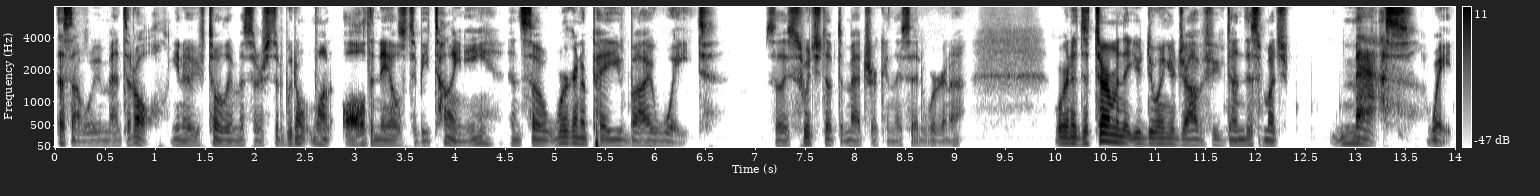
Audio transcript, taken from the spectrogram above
that's not what we meant at all. You know, you've totally misunderstood. We don't want all the nails to be tiny. And so we're going to pay you by weight. So they switched up the metric and they said, we're going to, we're going to determine that you're doing your job if you've done this much mass weight.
